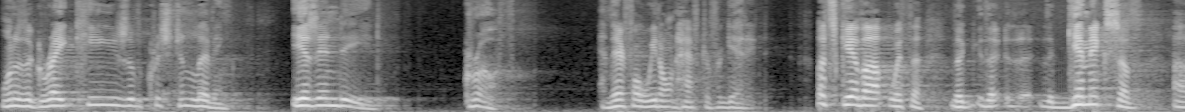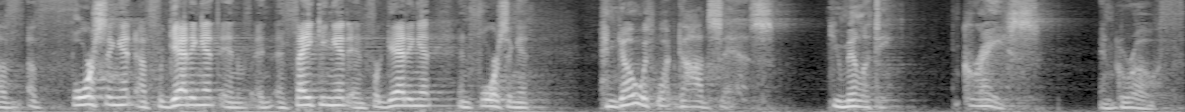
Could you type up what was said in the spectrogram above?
One of the great keys of Christian living is indeed growth. And therefore, we don't have to forget it. Let's give up with the, the, the, the, the gimmicks of, of, of forcing it, of forgetting it, and, and, and faking it, and forgetting it, and forcing it, and go with what God says humility, grace, and growth.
